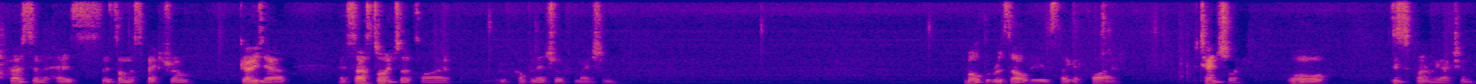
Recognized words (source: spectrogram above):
person has that's on the spectrum goes out and starts talking to a client with confidential information? Well, the result is they get fired, potentially, or disciplinary action.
